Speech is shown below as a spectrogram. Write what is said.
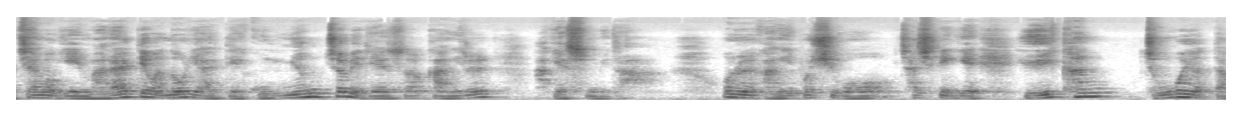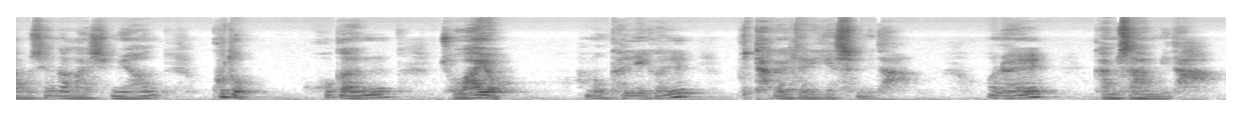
제목이 말할 때와 노래할 때의 공명점에 대해서 강의를 하겠습니다. 오늘 강의 보시고 자신에게 유익한 정보였다고 생각하시면 구독 혹은 좋아요 한번 클릭을 부탁을 드리겠습니다. 오늘 감사합니다.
